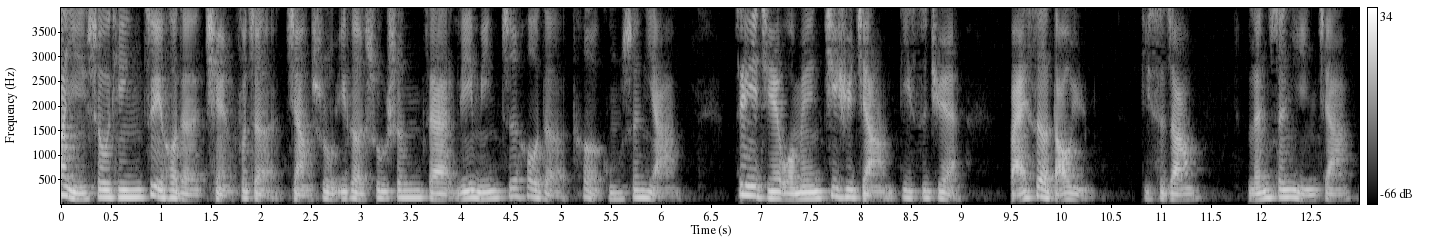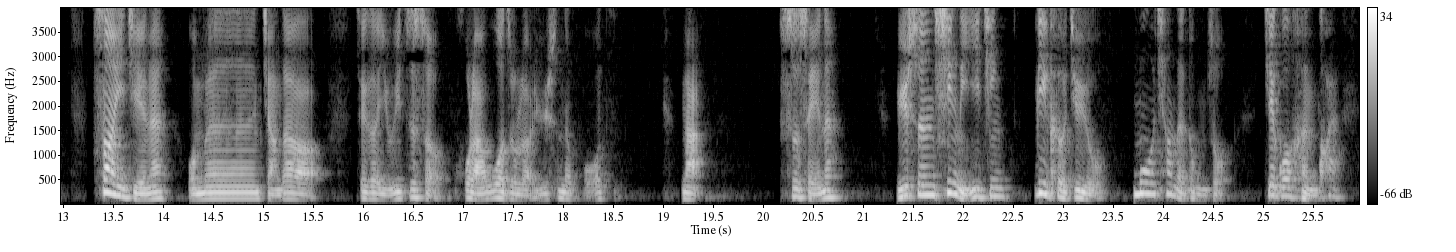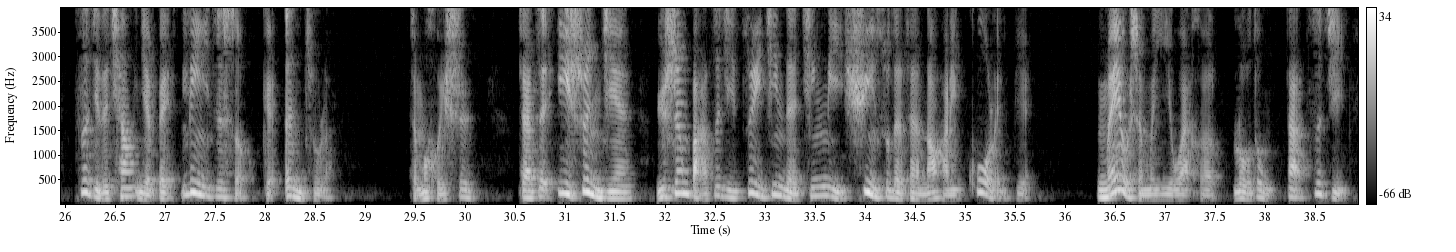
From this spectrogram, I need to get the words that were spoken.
欢迎收听《最后的潜伏者》，讲述一个书生在黎明之后的特工生涯。这一节我们继续讲第四卷《白色岛屿》第四章《人生赢家》。上一节呢，我们讲到这个有一只手忽然握住了余生的脖子，那是谁呢？余生心里一惊，立刻就有摸枪的动作，结果很快自己的枪也被另一只手给摁住了。怎么回事？在这一瞬间，余生把自己最近的经历迅速的在脑海里过了一遍，没有什么意外和漏洞。那自己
